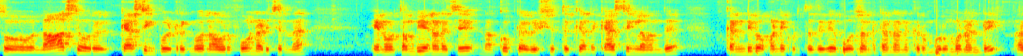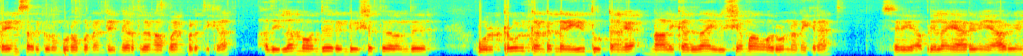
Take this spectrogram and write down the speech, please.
ஸோ லாஸ்ட் ஒரு கேஸ்டிங் போயிட்டு இருக்கும்போது நான் ஒரு ஃபோன் அடிச்சிருந்தேன். என்னோட தம்பியை நினச்சி நான் கூப்பிட்ட விஷயத்துக்கு அந்த கேஸ்டிங்கில் வந்து கண்டிப்பாக பண்ணி கொடுத்ததுக்கு போஸ் வெங்கட் ரொம்ப ரொம்ப நன்றி. நரேன் சாருக்கு ரொம்ப ரொம்ப நன்றி. இந்த இடத்துல நான் பயன்படுத்திக்கிறேன். அது இல்லாமல் வந்து ரெண்டு விஷயத்தில் வந்து ஒரு ட்ரோல் கண்டென்ட் இழுத்து விட்டாங்க. நாளைக்கு அதுதான் விஷயமா வரும்னு நினைக்கிறேன். சரி அப்படியெல்லாம் யாரையும் யாரும்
